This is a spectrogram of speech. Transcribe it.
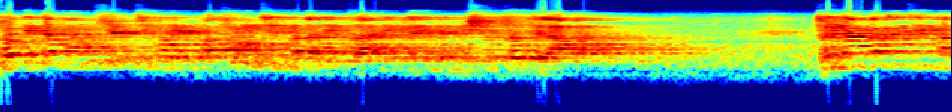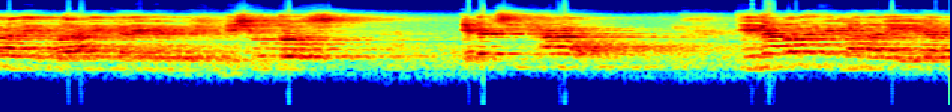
প্রতিটা মানুষের জীবনে প্রথম জিম্মাদারি কোরআনে কারিমের বিশুদ্ধ তেলাওয়াত। দুই নম্বরের জিম্মাদারি কোরআনে কারিমের বিশুদ্ধ, এটা শিখানো। তিন নম্বরের জিম্মাদারি এটা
